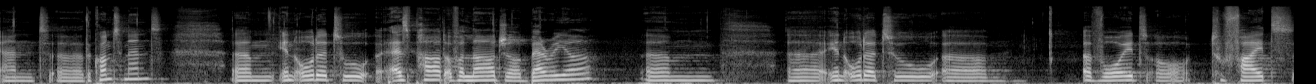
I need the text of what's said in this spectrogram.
and uh, the continent, um, in order to, as part of a larger barrier. Um, uh, in order to um, avoid or to fight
